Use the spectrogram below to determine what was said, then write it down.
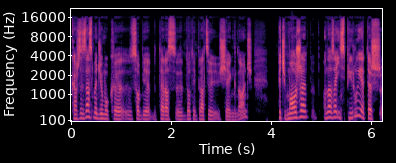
każdy z nas będzie mógł e, sobie teraz do tej pracy sięgnąć. Być może ona zainspiruje też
